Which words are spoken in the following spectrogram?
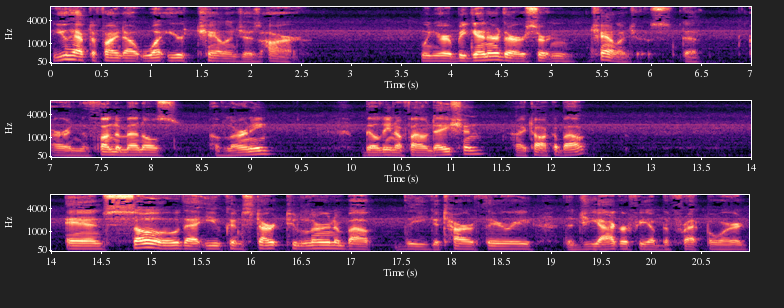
You have to find out what your challenges are. When you're a beginner, there are certain challenges that are in the fundamentals of learning, building a foundation, I talk about, and so that you can start to learn about the guitar theory, the geography of the fretboard,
